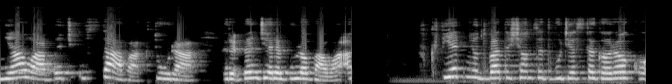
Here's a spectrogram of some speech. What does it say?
miała być ustawa, która będzie regulowała. W kwietniu 2020 roku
